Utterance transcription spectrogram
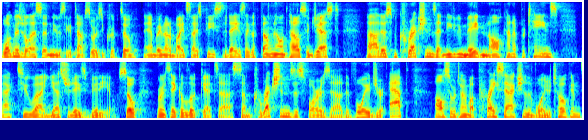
Welcome to Digital Asset News, to get top stories in crypto and bringing out a bite-sized piece. Today, just like the thumbnail and title suggest, uh, there's some corrections that need to be made and all kind of pertains back to uh, yesterday's video. So we're going to take a look at uh, some corrections as far as uh, the Voyager app. Also, we're talking about price action of the Voyager token.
